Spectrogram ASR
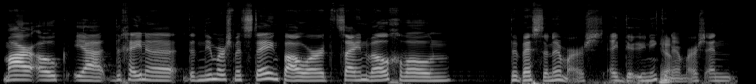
Maar ook, ja, degene, de nummers met staying power, dat zijn wel gewoon de beste nummers. De unieke Ja. nummers. En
